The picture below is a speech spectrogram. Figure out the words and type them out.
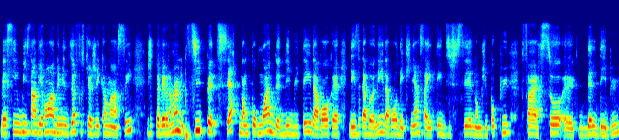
Mais c'est oui, c'est environ en 2019 où que j'ai commencé. J'avais vraiment un petit, petit cercle. Donc, pour moi, de débuter, d'avoir euh, des abonnés, d'avoir des clients, ça a été difficile. Donc, j'ai pas pu faire ça euh, dès le début.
